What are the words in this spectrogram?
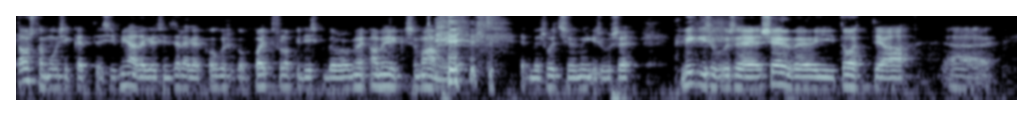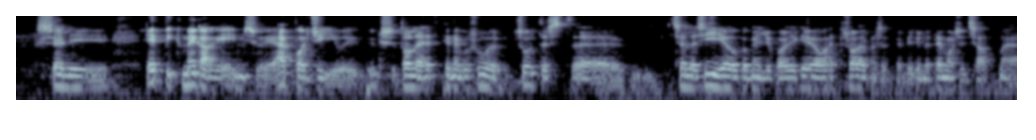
taustamuusikat ja siis mina tegelesin sellega, et kogu see kompott floppy diski peab Ameerikasse maha müüa. et me suutsime mingisuguse, mingisuguse sharewari tootja äh, kas see oli Epic Mega Games või Apogee või üks tolle hetke nagu suur, suurtest äh,. selle CEO-ga meil juba oli kirjavahetus olemas, et me pidime demosid saatma ja.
